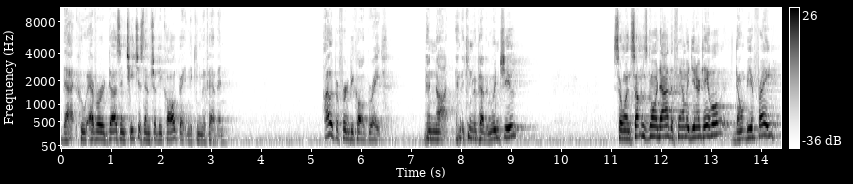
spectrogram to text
that whoever does and teaches them shall be called great in the kingdom of heaven. I would prefer to be called great than not in the kingdom of heaven, wouldn't you? So when something's going down at the family dinner table, don't be afraid.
